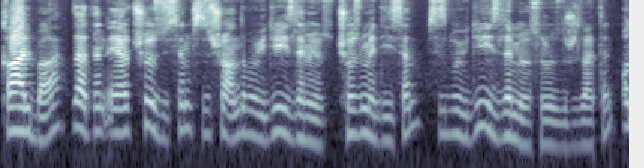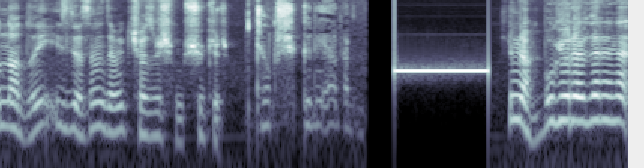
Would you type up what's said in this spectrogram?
Galiba. Zaten eğer çözdüysem siz şu anda bu videoyu izlemiyorsunuz. Çözmediysem siz bu videoyu izlemiyorsunuzdur zaten. Ondan dolayı izliyorsanız demek ki çözmüşüm. Şükür. Çok şükür yarabbim. Şimdi bu görevlere ne...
